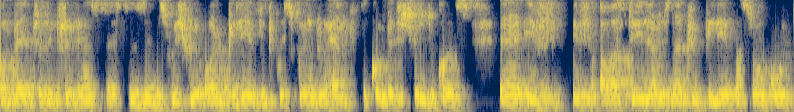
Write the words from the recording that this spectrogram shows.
compared to the previous uh, seasons, which we all believe it was going to help the competition because uh, if if our stadiums that we believe are so good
